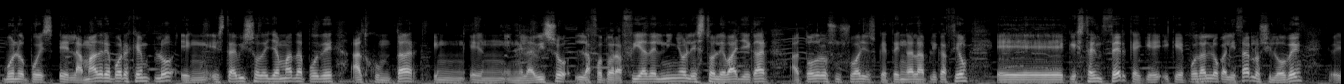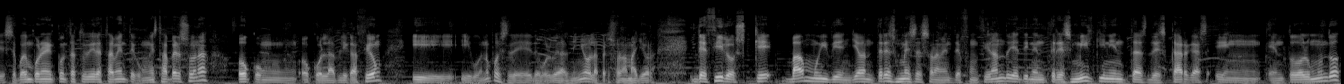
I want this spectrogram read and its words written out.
Bueno, pues eh, la madre, por ejemplo, en este aviso de llamada puede adjuntar en, el aviso la fotografía del niño. Esto le va a llegar a todos los usuarios que tengan la aplicación, eh, que estén cerca y que, puedan localizarlo. Si lo ven, eh, se pueden poner en contacto directamente con esta persona o con, o con la aplicación y, bueno, pues devolver al niño o la persona mayor. Deciros que va muy bien, llevan tres meses solamente funcionando, ya tienen 3.500 descargas en, en, todo el mundo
